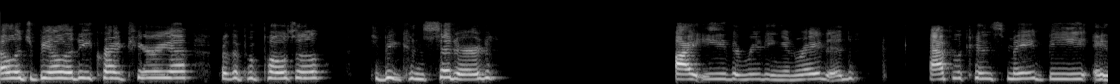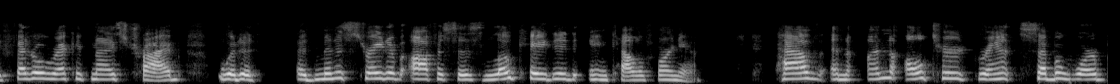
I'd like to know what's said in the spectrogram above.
Eligibility criteria for the proposal to be considered, i.e. the reading and rated, applicants may be a federal recognized tribe with administrative offices located in California. Have an unaltered grant subaward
